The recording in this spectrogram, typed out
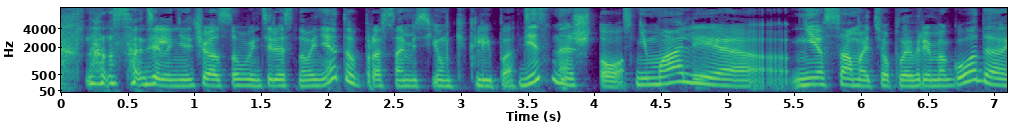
на самом деле ничего особо интересного нету про сами съемки клипа. Единственное, что снимали не в самое теплое время года,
